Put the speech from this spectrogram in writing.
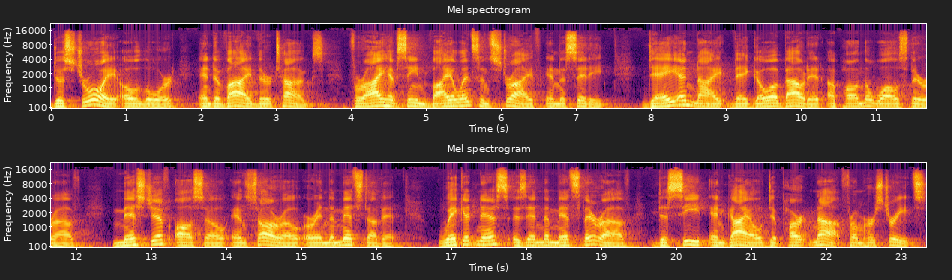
Destroy, O Lord, and divide their tongues. For I have seen violence and strife in the city. Day and night they go about it upon the walls thereof. Mischief also and sorrow are in the midst of it. Wickedness is in the midst thereof. Deceit and guile depart not from her streets.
